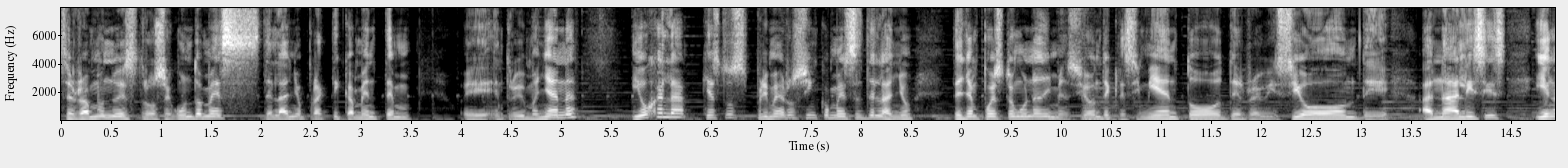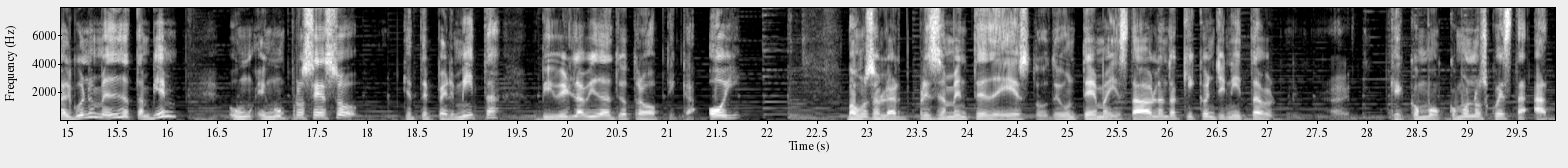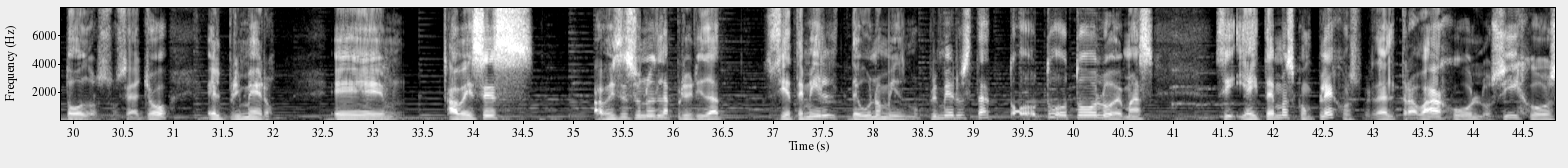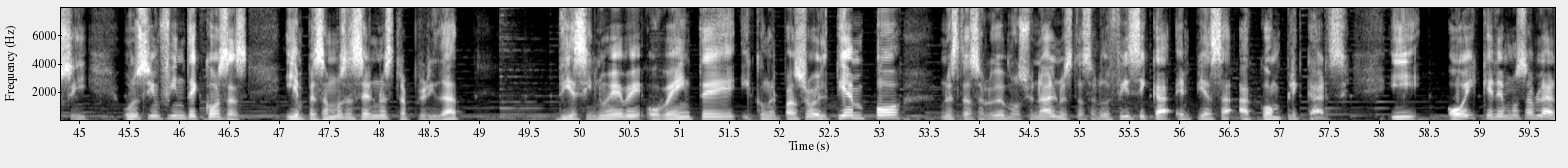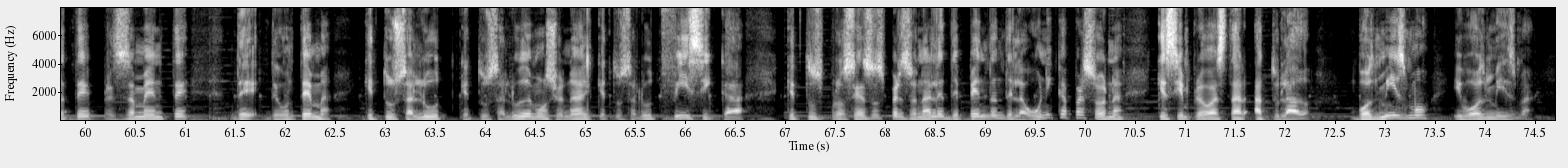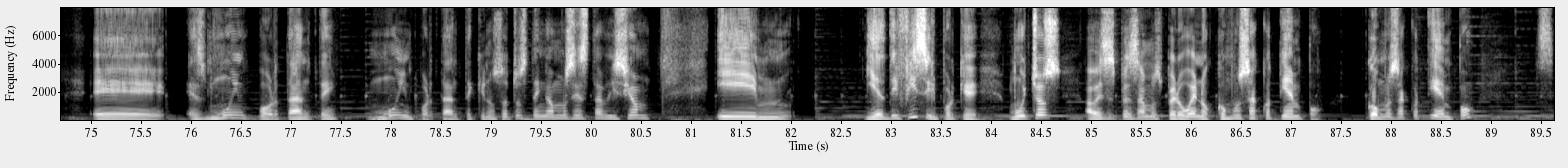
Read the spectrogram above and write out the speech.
cerramos nuestro segundo mes del año prácticamente eh, entre hoy y mañana. Y ojalá que estos primeros cinco meses del año te hayan puesto en una dimensión de crecimiento, de revisión, de análisis y en alguna medida también en un proceso que te permita vivir la vida de otra óptica. Hoy vamos a hablar precisamente de esto, de un tema, y estaba hablando aquí con Ginita, que cómo, cómo nos cuesta a todos, o sea, yo el primero. Eh, a veces, a veces uno es la prioridad 7000 de uno mismo. Primero está todo, todo, todo lo demás. Sí, y hay temas complejos, ¿verdad? El trabajo, los hijos y un sinfín de cosas. Y empezamos a hacer nuestra prioridad 19 o 20 y con el paso del tiempo nuestra salud emocional, nuestra salud física empieza a complicarse. Y hoy queremos hablarte precisamente de, un tema, que tu salud, que tu salud emocional, que tu salud física, que tus procesos personales dependan de la única persona que siempre va a estar a tu lado, vos mismo y vos misma. Eh, es muy importante, muy importante que nosotros tengamos esta visión. Y, y es difícil porque muchos a veces pensamos, pero bueno, ¿cómo saco tiempo? ¿Cómo saco tiempo?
